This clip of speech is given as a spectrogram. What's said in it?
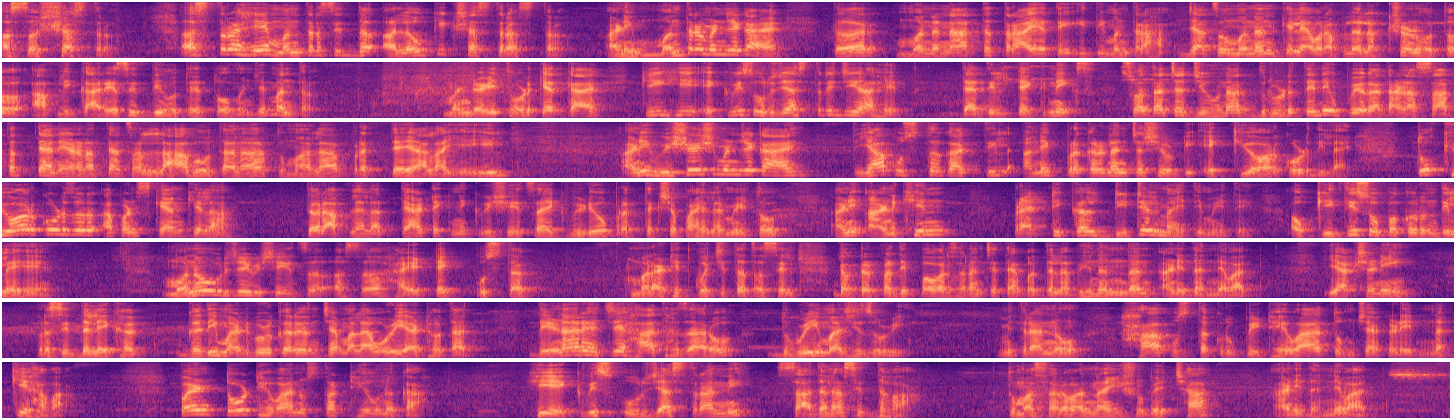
असं शस्त्र. अस्त्र हे मंत्रसिद्ध अलौकिक शस्त्र अस्त्र आणि मंत्र म्हणजे काय? तर मननात त्रायते इति मंत्र. हा ज्याचं मनन केल्यावर आपलं लक्षण होतं आपली कार्यसिद्धी होते तो म्हणजे मंत्र. मंडळी थोडक्यात काय? की ही एकवीस ऊर्जास्त्री जी आहेत त्यातील टेक्निक्स स्वतःच्या जीवनात दृढतेने उपयोगात आणा सातत्याने आणा त्याचा लाभ होताना तुम्हाला प्रत्ययाला येईल. आणि विशेष म्हणजे काय? या पुस्तकातील अनेक प्रकरणांच्या शेवटी एक क्यू आर कोड दिला आहे तो क्यू आर कोड जर आपण स्कॅन केला तर आपल्याला त्या टेक्निकविषयीचा एक व्हिडिओ प्रत्यक्ष पाहायला मिळतो आणि आणखीन प्रॅक्टिकल डिटेल माहिती मिळते. अहो किती सोपं करून दिलं हे. मनोऊर्जेविषयीचं असं हायटेक पुस्तक मराठीत क्वचितच असेल. डॉक्टर प्रदीप पवार सरांचे त्याबद्दल अभिनंदन आणि धन्यवाद. या क्षणी प्रसिद्ध लेखक गदी माडगुळकरांच्या मला ओळी आठवतात. देणाऱ्याचे हात हजारो दुबळी माझी झोळी. मित्रांनो हा पुस्तकरूपी ठेवा तुमच्याकडे नक्की हवा. पण तो ठेवा नुसता ठेवू नका. ही एकवीस ऊर्जास्त्रांनी साधना सिद्ध व्हा. तुम्हा सर्वांनाही शुभेच्छा आणि धन्यवाद.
